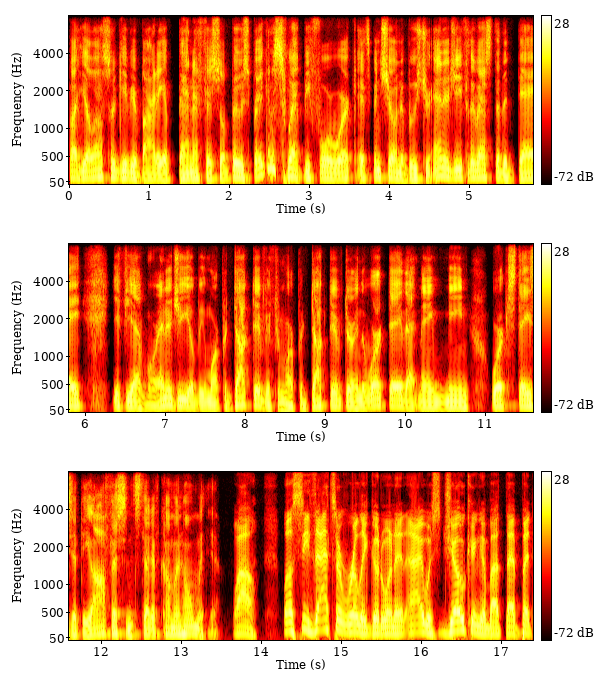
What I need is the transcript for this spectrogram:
but you'll also give your body a beneficial boost. Breaking a sweat before work, it's been shown to boost your energy for the rest of the day. If you have more energy, you'll be more productive. If you're more productive during the workday, that may mean work stays at the office instead of coming home with you. Wow. Well, see, that's a really good one. And I was joking about that. But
